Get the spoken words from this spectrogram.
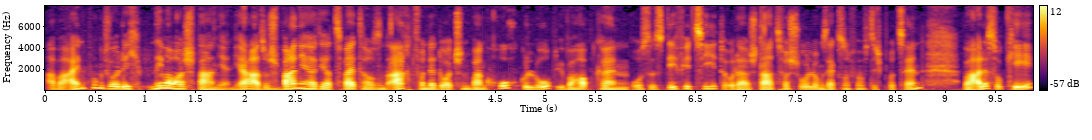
Aber einen Punkt würde ich, nehmen wir mal Spanien. Ja? Also Spanien hat ja 2008 von der Deutschen Bank hochgelobt, überhaupt kein großes Defizit oder Staatsverschuldung, 56 Prozent, war alles okay.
